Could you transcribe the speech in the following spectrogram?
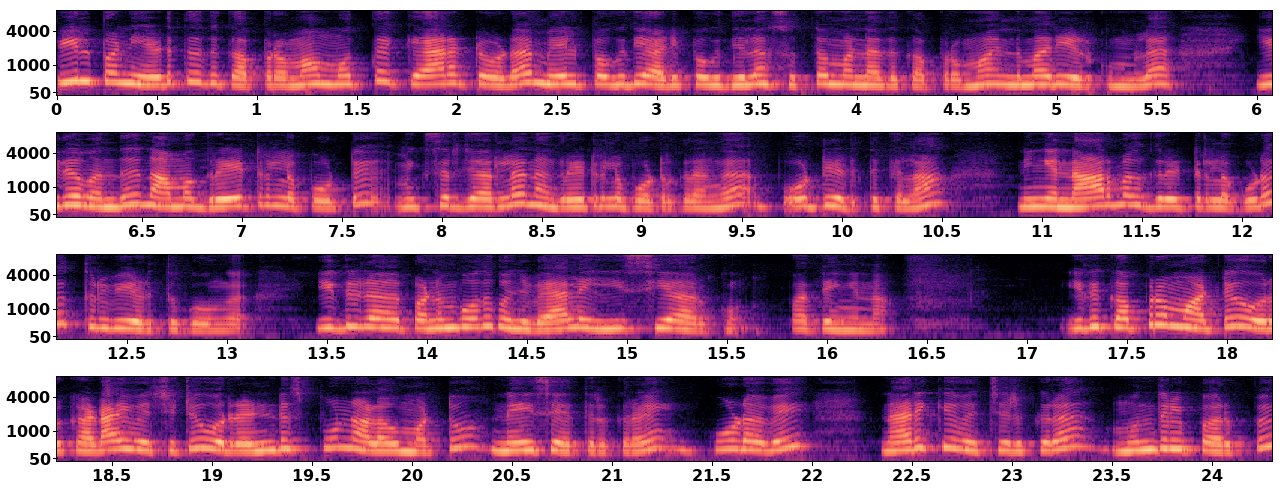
பீல் பண்ணி எடுத்ததுக்கப்புறமா மொத்த கேரட்டோட மேல் பகுதி அடிப்பகுதியெலாம் சுத்தம் பண்ணதுக்கப்புறமா இந்த மாதிரி இருக்கும்ல இதை வந்து நாம் கிரேட்டரில் போட்டு மிக்சர் ஜாரில் நான் கிரேட்டரில் போட்டிருக்கிறேங்க. போட்டு எடுத்துக்கலாம். நீங்கள் நார்மல் கிரேட்டரில் கூட துருவி எடுத்துக்கோங்க. இதில் பண்ணும்போது கொஞ்சம் வேலை ஈஸியாக இருக்கும் பார்த்தீங்கன்னா இதுக்கப்புறமாட்டு ஒரு கடாய் வச்சுட்டு ஒரு ரெண்டு ஸ்பூன் அளவு மட்டும் நெய் சேர்த்துருக்குறேன். கூடவே நறுக்கி வச்சுருக்கிற முந்திரி பருப்பு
